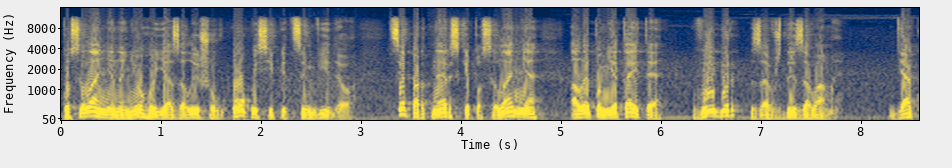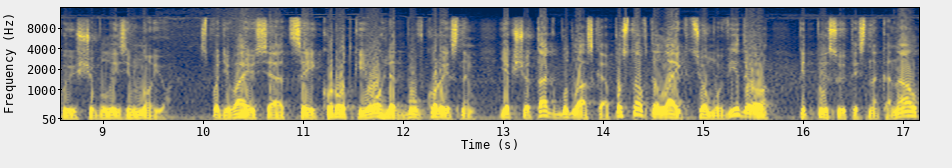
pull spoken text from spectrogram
Посилання на нього я залишу в описі під цим відео. Це партнерське посилання, але пам'ятайте, вибір завжди за вами. Дякую, що були зі мною. Сподіваюся, цей короткий огляд був корисним. Якщо так, будь ласка, поставте лайк цьому відео, підписуйтесь на канал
